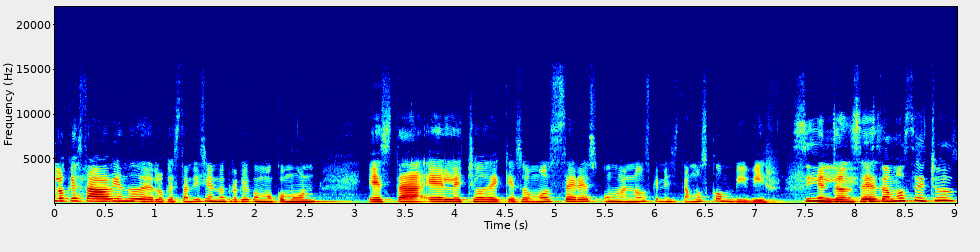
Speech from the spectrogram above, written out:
lo que estaba viendo de lo que están diciendo, creo que como común está el hecho de que somos seres humanos que necesitamos convivir. Sí, Entonces, estamos hechos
